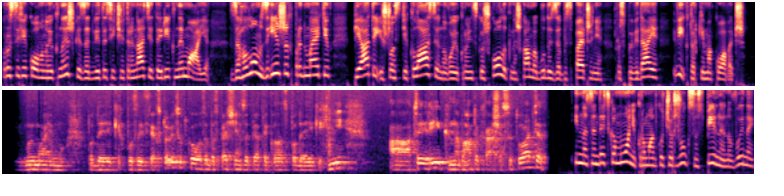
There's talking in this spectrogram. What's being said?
русифікованої книжки за 2013 рік немає. Загалом з інших предметів п'ятий і шості класи нової української школи книжками будуть забезпечені, розповідає Віктор Кімакович. Ми маємо по деяких позиціях 100% забезпечення за п'ятий клас, по деяких ні. А цей рік набагато краща ситуація. Інна Сендецька Монік, Роман Кочержук, Суспільне новини,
